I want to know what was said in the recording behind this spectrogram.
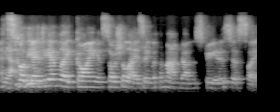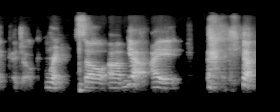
And Yeah. so the idea of like going and socializing with a mom down the street is just like a joke. Right. So um, yeah, I yeah,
